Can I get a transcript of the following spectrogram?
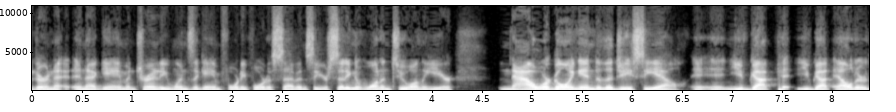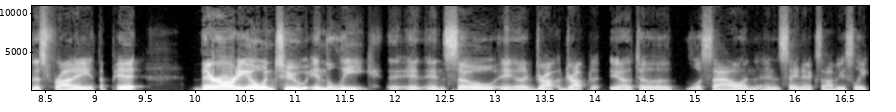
during that, in that game. And Trinity wins the game forty-four to seven. So you're sitting at one and two on the year. Now we're going into the GCL, and you've got you've got Elder this Friday at the pit. They're already zero oh and two in the league, and, and so eh, they've dropped dropped you know to LaSalle and, and St. X obviously.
